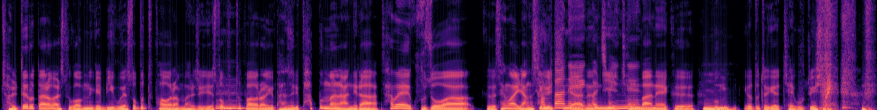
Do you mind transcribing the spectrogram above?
절대로 따라갈 수가 없는 게 미국의 soft power란 말이죠. 이제 soft 음. power라는 게 단순히 팝뿐만 아니라 사회 구조와 그 생활 양식을 지배하는 이. 전반의 그 음. 문, 이것도 되게 제국주의적 인,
